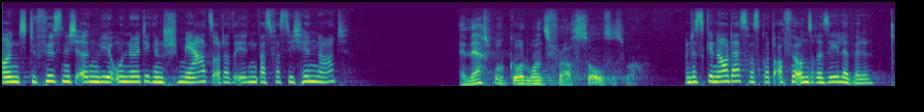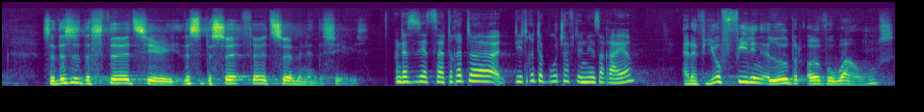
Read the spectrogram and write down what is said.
Und du fühlst nicht irgendwie unnötigen Schmerz oder irgendwas, was dich hindert. And that's what God wants for our souls as well. Und das ist genau das, was Gott auch für unsere Seele will. So this is the third series. This is the third sermon in the series. Und das ist jetzt der dritte, die dritte Botschaft in dieser Reihe. And if you're feeling a little bit overwhelmed,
